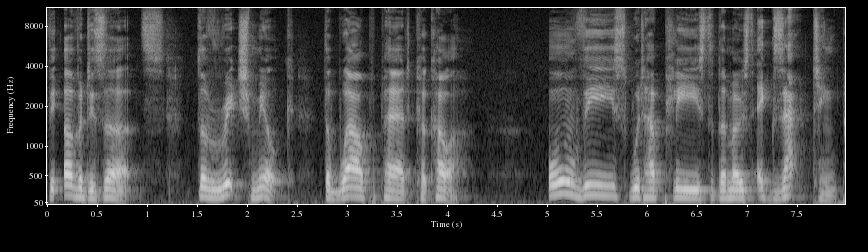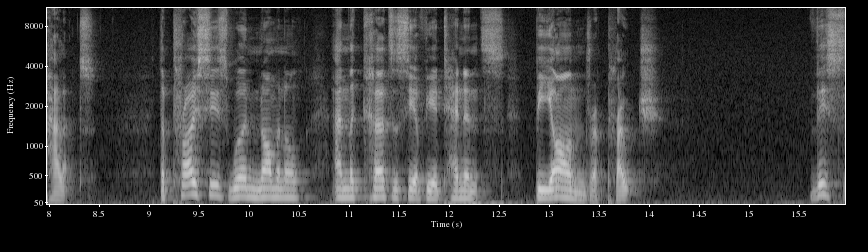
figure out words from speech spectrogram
the other desserts, the rich milk, the well prepared cocoa. All these would have pleased the most exacting palate. The prices were nominal, and the courtesy of the attendants beyond reproach. This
